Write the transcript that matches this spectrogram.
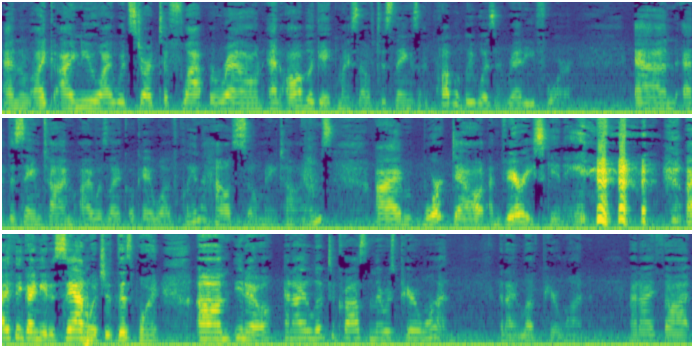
and like I knew I would start to flap around and obligate myself to things I probably wasn't ready for. And at the same time, I was like, okay, well, I've cleaned the house so many times. I'm worked out. I'm very skinny. I think I need a sandwich at this point. Um, you know, and I looked across and there was Pier 1. And I love Pier 1. And I thought,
